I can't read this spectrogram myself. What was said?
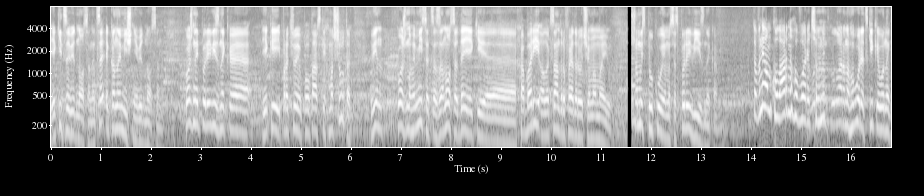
Які це відносини? Це економічні відносини. Кожний перевізник, е, який працює в полтавських маршрутах, він кожного місяця заносить деякі е, хабарі Олександру Федоровичу Мамаю. Що ми спілкуємося з перевізниками. То вони вам куларно говорять, що Вони вони нам кулуарно говорять, скільки вони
